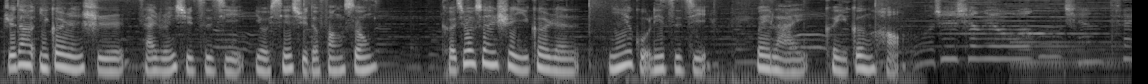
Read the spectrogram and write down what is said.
直到一个人时，才允许自己有些许的放松。可就算是一个人，你也鼓励自己。”未来可以更好。我只想要往前飞，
